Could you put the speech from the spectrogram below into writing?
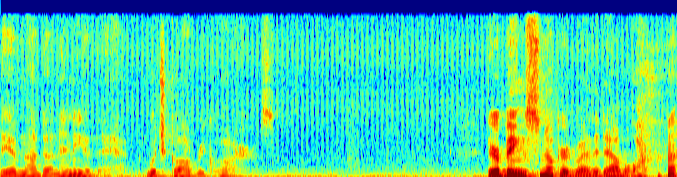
they have not done any of that which God requires. They're being snookered by the devil.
